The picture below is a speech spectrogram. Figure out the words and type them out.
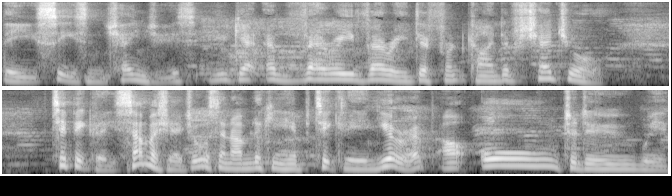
the season changes, you get a very, very different kind of schedule. Typically, summer schedules, and I'm looking here particularly in Europe, are all to do with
